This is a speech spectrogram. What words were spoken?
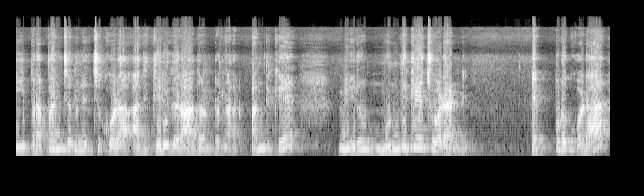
ఈ ప్రపంచం నుంచి కూడా అది తిరిగి రాదు అంటున్నారు. అందుకే మీరు ముందుకే చూడండి. ఎప్పుడు కూడా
